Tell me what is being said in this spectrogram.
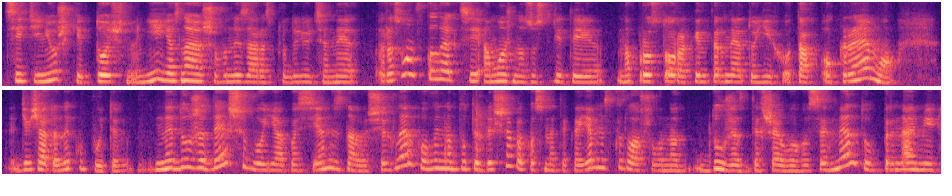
ці тінюшки точно ні. Я знаю, що вони зараз продаються не разом в колекції, а можна зустріти на просторах інтернету їх отак окремо. Дівчата, не купуйте. Не дуже дешево якось, я не знаю, Шиглем повинна бути дешева косметика. Я б не сказала, що вона дуже з дешевого сегменту, принаймні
